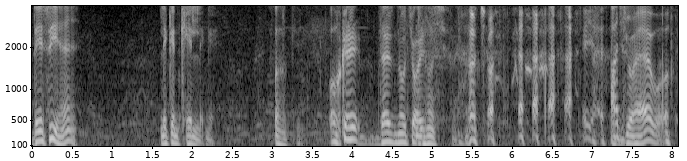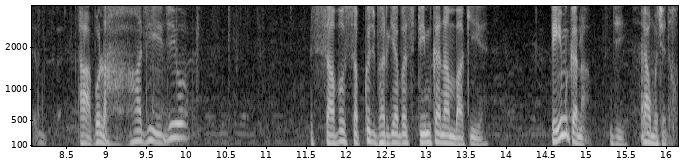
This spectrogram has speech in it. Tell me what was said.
देसी हैं लेकिन खेल लेंगे। Okay. Okay there is no choice अब जो है वो। हाँ बोलो। हाँ जी जी वो सावो सब कुछ भर गया बस टीम का नाम बाकी है। टीम का नाम? जी। लाओ मुझे दो।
